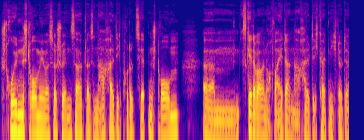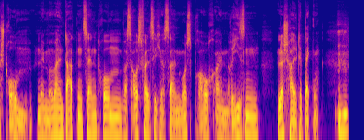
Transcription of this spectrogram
grünen Strom, wie man so schön sagt, also nachhaltig produzierten Strom. Ähm, es geht aber auch noch weiter, Nachhaltigkeit, nicht nur der Strom. Nehmen wir mal ein Datenzentrum, was ausfallsicher sein muss, braucht ein riesen Löschhaltebecken. Mhm.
